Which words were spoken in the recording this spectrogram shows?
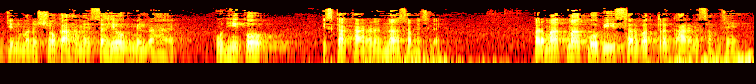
जिन मनुष्यों का हमें सहयोग मिल रहा है, उन्हीं को इसका कारण न समझ लें। परमात्मा को भी सर्वत्र कारण समझें।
